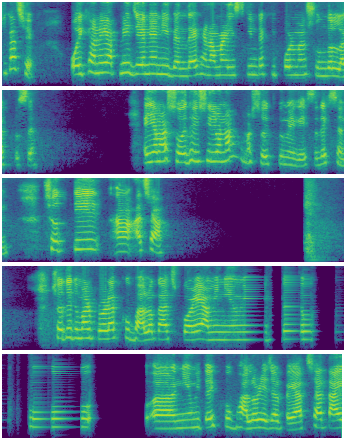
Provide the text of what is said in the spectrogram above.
ঠিক আছে? ওইখানে আপনি জেনে নিবেন। দেখেন আমার স্কিনটা কি পরিমাণ সুন্দর লাগতেছে। এই যে আমার সৈদ হয়েছিল না, আমার সৈদ কমে গেছে, দেখছেন? সত্যি আচ্ছা। সত্যি তোমার প্রোডাক্ট খুব ভালো কাজ করে, আমি নিয়মিত নিয়মিতই খুব ভালো রেজাল্ট পাই। আচ্ছা তাই,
